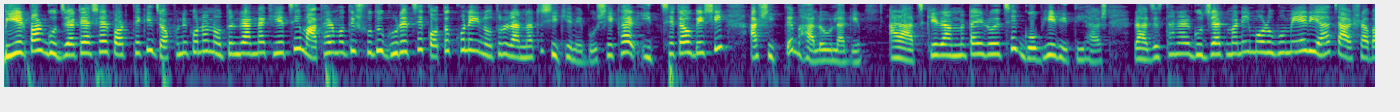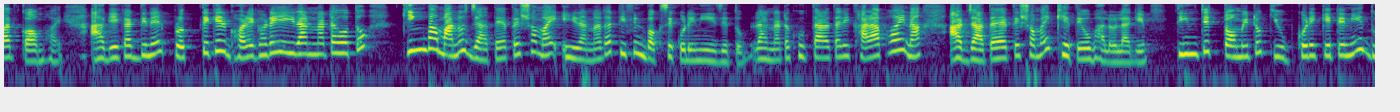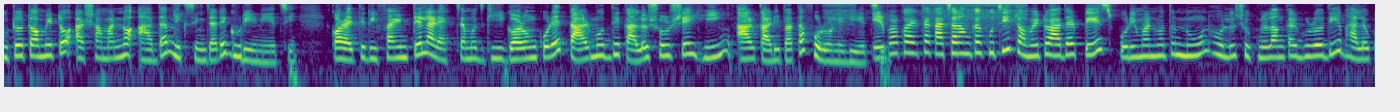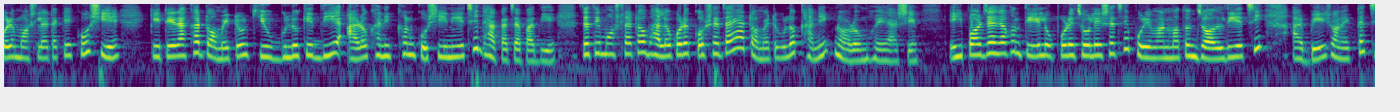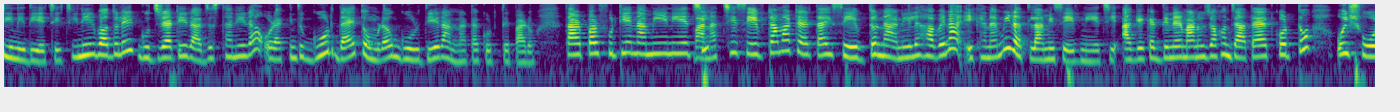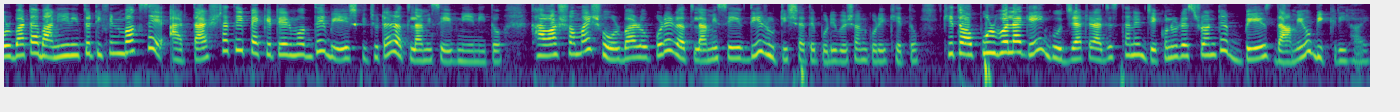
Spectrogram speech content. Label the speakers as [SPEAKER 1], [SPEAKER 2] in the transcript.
[SPEAKER 1] বিয়ের পর গুজরাটে আসার পর থেকে যখনই কোনো নতুন রান্না খেয়েছি, মাথার মধ্যে শুধু ঘুরেছে কতক্ষণ এই নতুন রান্নাটা শিখে নেব। শেখার ইচ্ছেটাও বেশি আর শিখতে ভালোও লাগে। আর আজকের রান্নাটাই রয়েছে গভীর ইতিহাস। রাজস্থান আর গুজরাট মানেই মরুভূমি এরিয়া চাষাবাদ কম হয়। আগেকার দিনের প্রত্যেকের ঘরে ঘরেই এই রান্নাটা হতো। কিংবা মানুষ যাতায়াতের সময় এই রান্নাটা টিফিন বক্সে করে নিয়ে যেত। রান্নাটা খুব তাড়াতাড়ি খারাপ হয় না আর যাতায়াতের সময় খেতেও ভালো লাগে। তিনটে টমেটো কিউব করে কেটে নিয়ে দুটো টমেটো আর সামান্য আদা মিক্সিং জারে ঘুরিয়ে নিয়েছি। কড়াইতে রিফাইন্ড তেল আর এক চামচ ঘি গরম করে তার মধ্যে কালো সর্ষে, হিং আর কারি পাতা ফোড়নে দিয়েছি। এরপর কয়েকটা কাঁচা লঙ্কা কুচি, টমেটো, আদার পেস্ট পরিমাণ মতো নুন, হলুদ, শুকনো লঙ্কার গুঁড়ো দিয়ে ভালো করে মশলাটাকে কষিয়ে কেটে রাখা টমেটোর কিউবগুলোকে দিয়ে আরও খানিকক্ষণ কষিয়ে নিয়েছি ঢাকা চাপা দিয়ে। যাতে মশলাটাও ভালো করে কষে যায় আর টমেটোগুলো খানিক নরম হয়ে আসে। এই পর্যায়ে যখন তেল ওপরে চলে এসেছে, পরিমাণ মতন জল দিয়েছি আর বেশ অনেকটা চিনি দিয়েছি। চিনির বদলে গুজরাটি, রাজস্থানীরা ওরা কিন্তু গুড় দেয়, তোমরাও গুড় দিয়ে রান্নাটা করতে পারো। তারপর ফুটিয়ে নামিয়ে নিয়েছি। বানাচ্ছি সেভ টমাটার, তাই সেভ তো না নিলে হবে না, এখানে আমি রতলামি সেভ নিয়েছি। আগেকার দিনের মানুষ যখন যাতায়াত করতো, ওই শোরবাটা বানিয়ে নিত টিফিন বক্সে আর তার সাথে প্যাকেটের মধ্যে বেশ কিছুটা রতলামি সেভ নিয়ে নিত। খাওয়ার সময় শোরবার ওপরে রতলামি সেভ দিয়ে রুটির সাথে পরিবেশন করে খেত। খেতে অপূর্ব লাগে গুজরাট রাজস্থানের যে কোনো রেস্টুরেন্টে বেশ দামেও বিক্রি হয়।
